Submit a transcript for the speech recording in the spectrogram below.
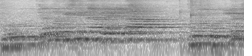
పూజ ముగిసిన వేళ పూలు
